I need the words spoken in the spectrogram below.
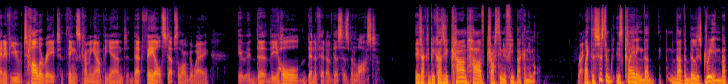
and if you tolerate things coming out the end that fail steps along the way it, the the whole benefit of this has been lost exactly because you can't have trust in your feedback anymore right like the system is claiming that that the bill is green but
